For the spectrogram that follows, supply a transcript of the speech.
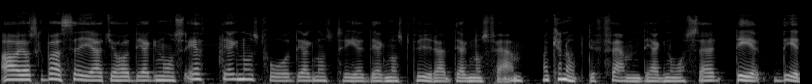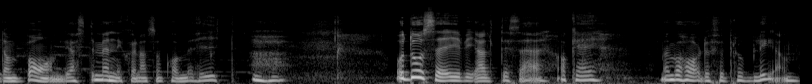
Ja, jag ska bara säga att jag har diagnos 1, diagnos 2, diagnos 3, diagnos 4, diagnos 5. Man kan ha upp till fem diagnoser. Det, det är de vanligaste människorna som kommer hit. Och då säger vi alltid så här, okej, men vad har du för problem?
